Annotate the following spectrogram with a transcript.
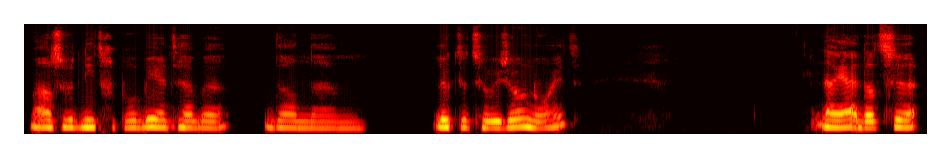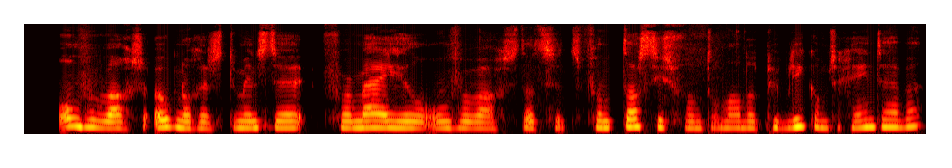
Maar als we het niet geprobeerd hebben, dan um, lukt het sowieso nooit. Nou ja, dat ze onverwachts ook nog eens, tenminste voor mij heel onverwachts, dat ze het fantastisch vond om al dat publiek om zich heen te hebben.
